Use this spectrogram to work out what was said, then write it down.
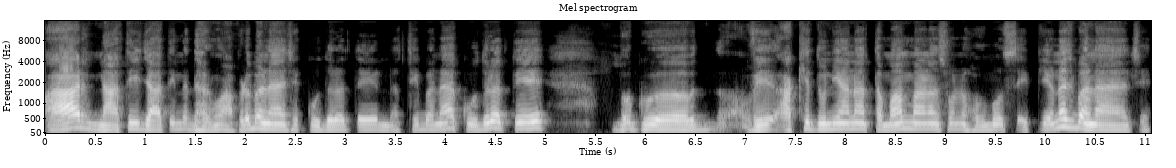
આ જ્ઞાતિ જાતિને ધર્મ આપણે બનાવ્યા છે. કુદરતે નથી બનાવ્યા. કુદરતે આખી દુનિયાના તમામ માણસોને હોમોસેપિયન જ બનાવ્યા છે.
